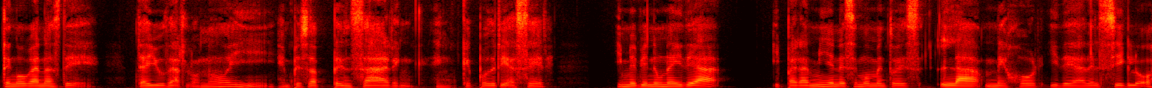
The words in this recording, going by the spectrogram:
tengo ganas de, de ayudarlo, ¿no? Y empiezo a pensar en, en qué podría ser y me viene una idea y para mí en ese momento es la mejor idea del siglo.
